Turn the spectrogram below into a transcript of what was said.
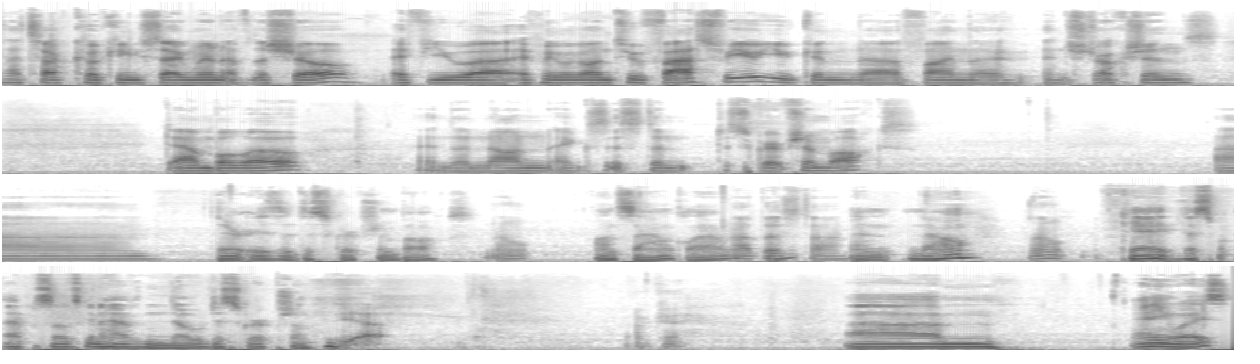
that's our cooking segment of the show. If you uh, if we were going too fast for you, you can uh, find the instructions down below in the non-existent description box. Um, There is a description box no, on SoundCloud. not this time. And no? No. Okay, this episode's gonna have no description. Yeah. Okay. Um. Anyways,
